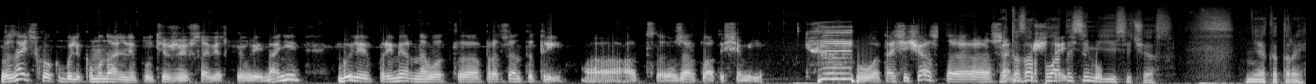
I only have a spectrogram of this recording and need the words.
Вы знаете, сколько были коммунальные платежи в советское время? Они были примерно вот э, процента 3 э, от зарплаты семьи. Вот. А сейчас... Э, Это зарплата семьи сейчас некоторой.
